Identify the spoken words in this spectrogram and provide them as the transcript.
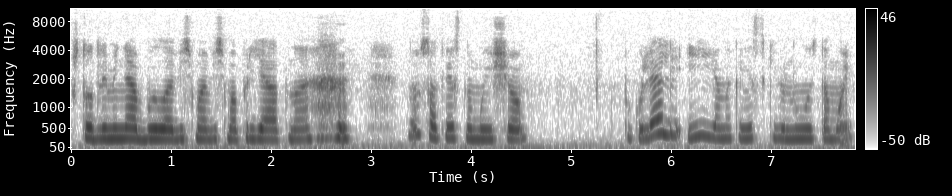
что для меня было весьма-весьма приятно. Ну, соответственно, мы еще погуляли, и я наконец-таки вернулась домой.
